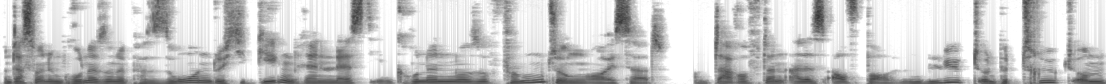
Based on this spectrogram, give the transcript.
und dass man im Grunde so eine Person durch die Gegend rennen lässt, die im Grunde nur so Vermutungen äußert und darauf dann alles aufbaut und lügt und betrügt, um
